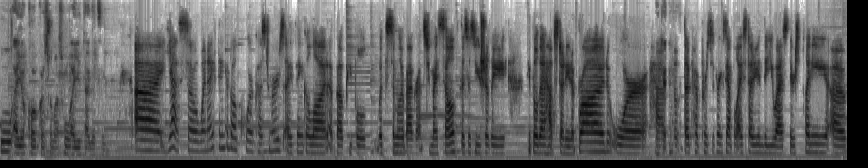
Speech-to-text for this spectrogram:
who are your core customers? Who are you targeting? Uh, yes. Yeah, so when I think about core customers, I think a lot about people with similar backgrounds to myself. This is usually people that have studied abroad or have okay. that have for example i studied in the us there's plenty of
